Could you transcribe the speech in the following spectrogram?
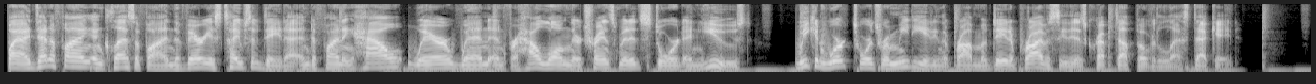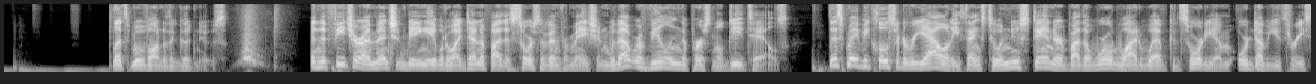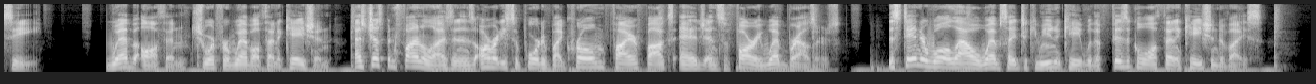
By identifying and classifying the various types of data and defining how, where, when, and for how long they're transmitted, stored, and used, we can work towards remediating the problem of data privacy that has crept up over the last decade. Let's move on to the good news. In the feature, I mentioned being able to identify the source of information without revealing the personal details. This may be closer to reality thanks to a new standard by the World Wide Web Consortium, or W3C. WebAuthn, short for Web Authentication, has just been finalized and is already supported by Chrome, Firefox, Edge, and Safari web browsers. The standard will allow a website to communicate with a physical authentication device,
